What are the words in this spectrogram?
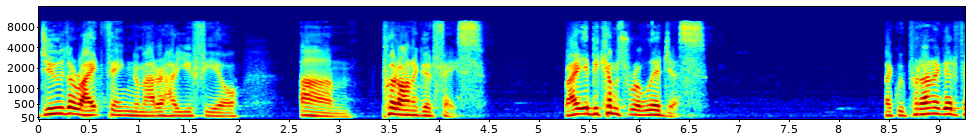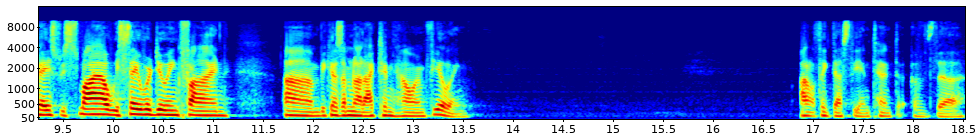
do the right thing no matter how you feel, um, put on a good face, right? It becomes religious. Like we put on a good face, we smile, we say we're doing fine um, because I'm not acting how I'm feeling. I don't think that's the intent of the,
